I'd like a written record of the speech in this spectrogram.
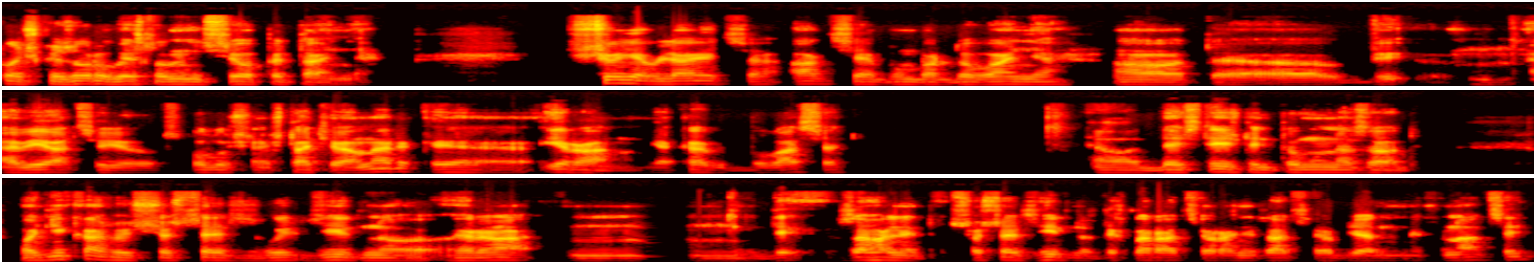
точки зору висловлення цього питання. Що є акція бомбардування от, е, авіацією Сполучених Штатів Америки е, Ірану, яка відбулася десь тиждень тому назад. Одні кажуть, що це згідно загальне, що це згідно з декларацією Організації Об'єднаних Націй.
